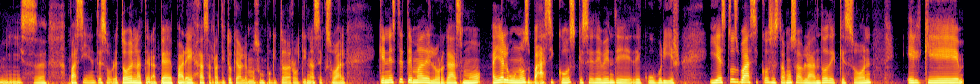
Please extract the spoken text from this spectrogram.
mis eh, pacientes, sobre todo en la terapia de parejas, al ratito que hablemos un poquito de rutina sexual, que en este tema del orgasmo hay algunos básicos que se deben de, de cubrir. Y estos básicos estamos hablando de que son el que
